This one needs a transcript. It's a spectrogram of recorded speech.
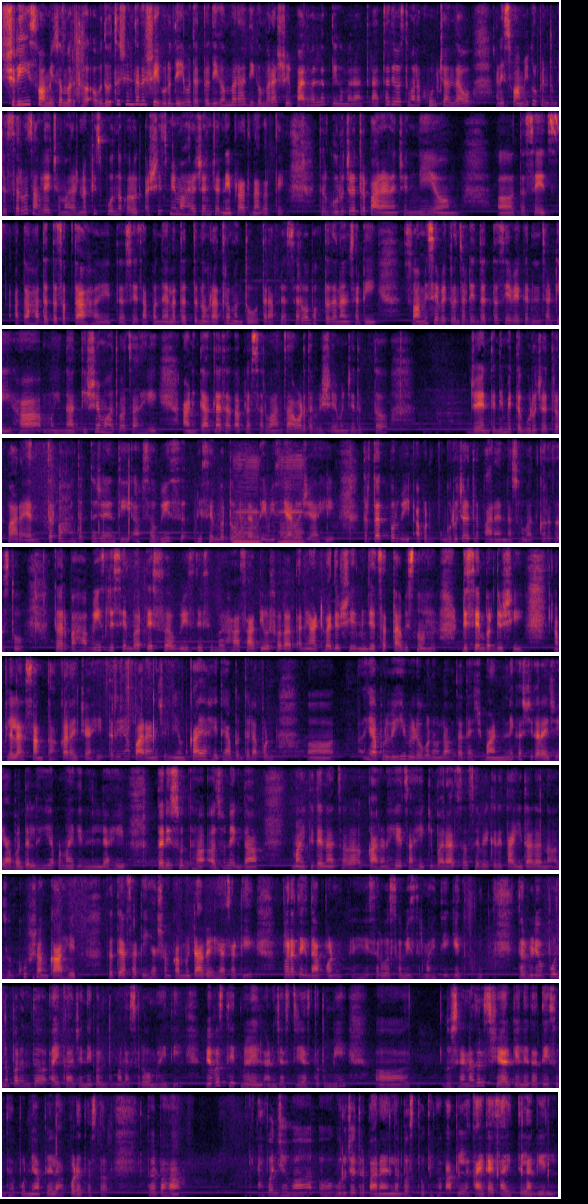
श्री स्वामी समर्थ अवधूत चिंतन श्री गुरुदेव दत्त. दिगंबरा दिगंबरा श्रीपाद वल्लभ दिगंबरा. तर आजचा दिवस तुम्हाला खूप छान जावो आणि स्वामी कृपेने तुमच्या सर्व चांगल्या इच्छा महाराज नक्कीच पूर्ण करत अशीच मी महाराजांच्याने प्रार्थना करते. तर गुरुचरित्र पारायणाचे नियम तसेच आता हा दत्त सप्ताह आहे तसेच आपण याला दत्त नवरात्र म्हणतो. तर आपल्या सर्व भक्तजनांसाठी स्वामी सेवेकरांसाठी दत्त सेवेकरांसाठी हा महिना अतिशय महत्त्वाचा आहे. आणि त्यातल्या त्यात आपल्या सर्वांचा आवडता विषय म्हणजे दत्त जयंतीनिमित्त गुरुचरित्र पारायण. तर पहा दत्त जयंती सव्वीस डिसेंबर दोन हजार तेवीस या रोजी आहे. तर तत्पूर्वी आपण गुरुचरित्र पारायणाला सुरुवात करत असतो. तर पहा वीस डिसेंबर ते सव्वीस डिसेंबर हा सात दिवस होतात आणि आठव्या दिवशी म्हणजे सत्तावीस नोव्हे डिसेंबर दिवशी आपल्याला सांगता करायचे आहे. तर या पारायणाचे नियम काय आहेत याबद्दल आपण यापूर्वीही व्हिडिओ बनवला होता. त्याची मांडणी कशी करायची याबद्दलही आपण माहिती दिलेली आहे. तरीसुद्धा अजून एकदा माहिती देण्याचं कारण हेच आहे की बऱ्याच सेवेकरी ताई दादांना अजून खूप शंका आहेत. तर त्यासाठी ह्या शंका मिटाव्या ह्यासाठी परत एकदा आपण हे सर्व सविस्तर माहिती घेत आहोत. तर व्हिडिओ पूर्णपर्यंत ऐका जेणेकरून तुम्हाला सर्व माहिती व्यवस्थित मिळेल आणि जास्तीत जास्त तुम्ही दुसऱ्यांना जर शेअर केले तर ते सुद्धा पुण्य आपल्याला पडत असतं. तर पहा आपण जेव्हा गुरुचरित्र पारायणाला बसतो तेव्हा आपल्याला काय काय साहित्य लागेल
